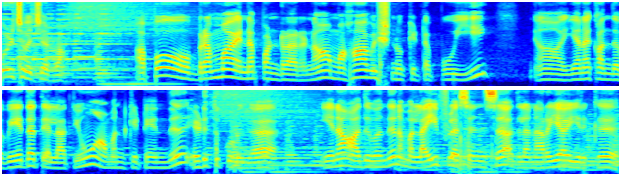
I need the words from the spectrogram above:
ஒழிச்சு வச்சிடுறான். அப்போது பிரம்மா என்ன பண்ணுறாருன்னா மகாவிஷ்ணு கிட்ட போய் எனக்கு அந்த வேதத்தை எல்லாத்தையும் அவன்கிட்டேருந்து எடுத்து கொடுங்க. ஏன்னா அது வந்து நம்ம லைஃப் லெசன்ஸு அதில் நிறையா இருக்குது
